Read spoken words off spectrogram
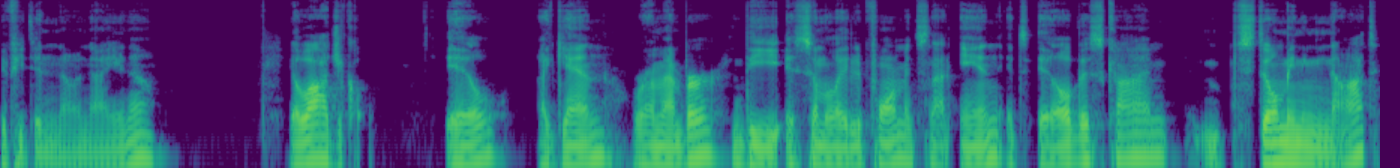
If you didn't know, now you know. Illogical. Ill, again, remember the assimilated form. It's not in, it's ill this time, still meaning not.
